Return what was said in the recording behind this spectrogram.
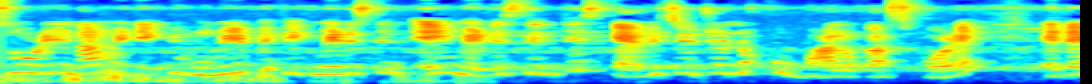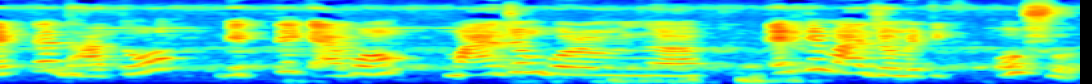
সুরি নাম, এটি একটি হোমিওপ্যাথিক মেডিসিন এই মেডিসিনটি স্ক্যাবিসের জন্য খুব ভালো কাজ করে। এটা একটা ধাতু, ভিত্তিক এবং মায়াজম অ্যান্টিমায়োজমেটিক ওষুধ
